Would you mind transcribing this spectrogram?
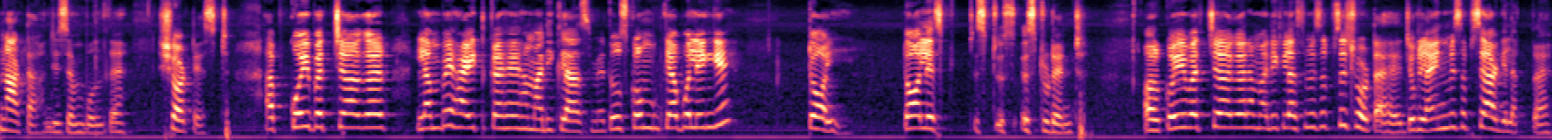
नाटा जिसे हम बोलते हैं शॉर्टेस्ट अब कोई बच्चा अगर लंबे हाइट का है हमारी क्लास में तो उसको हम क्या बोलेंगे? टॉल टॉलेस्ट स्टूडेंट और कोई बच्चा अगर हमारी क्लास में सबसे छोटा है, जो लाइन में सबसे आगे लगता है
